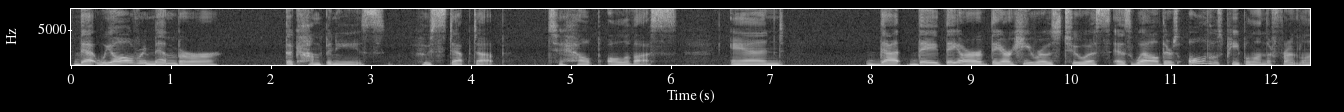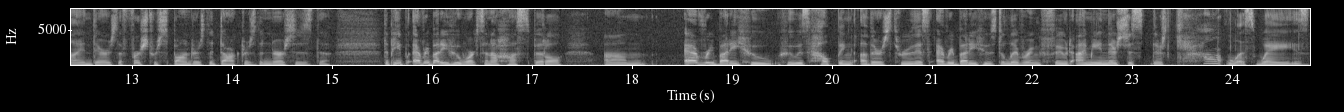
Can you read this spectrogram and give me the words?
that we all remember the companies who stepped up to help all of us and that they they are they are heroes to us as well. There's all those people on the front line. There's the first responders, the doctors, the nurses, the the people, everybody who works in a hospital, um, everybody who who is helping others through this, everybody who's delivering food. I mean, there's just there's countless ways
